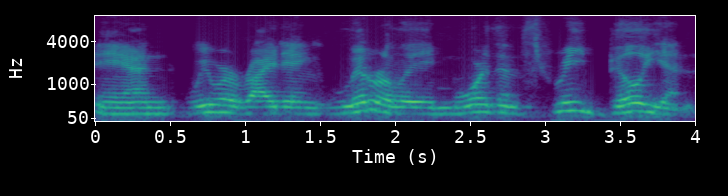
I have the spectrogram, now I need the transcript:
And we were writing literally more than 3 billion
